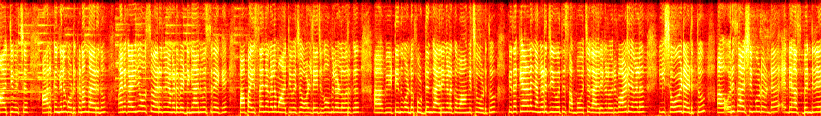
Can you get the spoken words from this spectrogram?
മാറ്റി വെച്ച് ആർക്കെങ്കിലും കൊടുക്കണം എന്നായിരുന്നു അങ്ങനെ കഴിഞ്ഞ ദിവസമായിരുന്നു ഞങ്ങളുടെ വെഡിങ് ആനിവേഴ്സറി ഒക്കെ. അപ്പോൾ ആ പൈസ ഞങ്ങൾ മാറ്റി വെച്ച് ഓൾഡ് ഏജ് ഹോമിലുള്ളവർക്ക് വീട്ടിൽ നിന്ന് കൊണ്ട് ഫുഡും കാര്യങ്ങളൊക്കെ വാങ്ങിച്ചു കൊടുത്തു. ഇതൊക്കെയാണ് ഞങ്ങളുടെ ജീവിതത്തിൽ സംഭവിച്ച കാര്യങ്ങൾ. ഒരുപാട് ഞങ്ങൾ ഈ ഷോയുടെ അടുത്തു. ഒരു സാക്ഷ്യം കൂടെ ഉണ്ട്. എന്റെ ഹസ്ബൻഡിന്റെ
